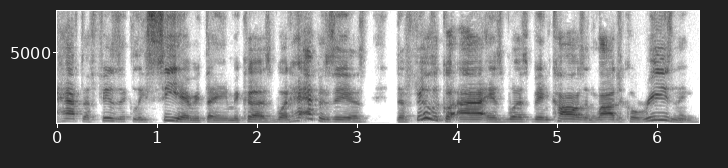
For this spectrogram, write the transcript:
have to physically see everything because what happens is the physical eye is what's been causing logical reasoning.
